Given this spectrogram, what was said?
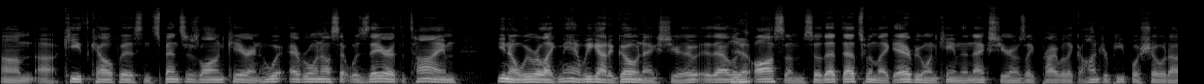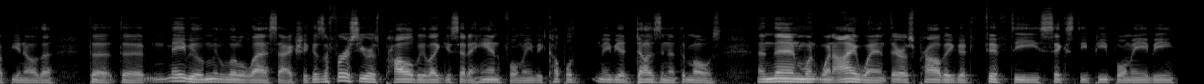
um, uh, Keith Kalfas and Spencer's Lawn Care and who everyone else that was there at the time you know, we were like, man, we got to go next year. That, that looked yep. awesome. So that that's when like everyone came the next year. It was like probably like hundred people showed up. You know, the the the maybe a little less actually, because the first year was probably like you said a handful, maybe a couple, maybe a dozen at the most. And then when when I went, there was probably a good 50, 60 people maybe.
